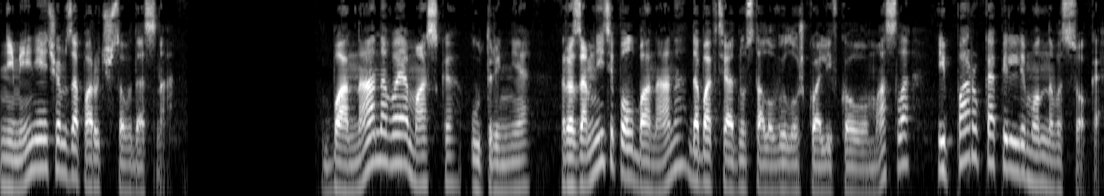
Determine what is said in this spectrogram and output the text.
не менее чем за пару часов до сна. Банановая маска, утренняя. Разомните пол банана, добавьте одну столовую ложку оливкового масла и пару капель лимонного сока.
